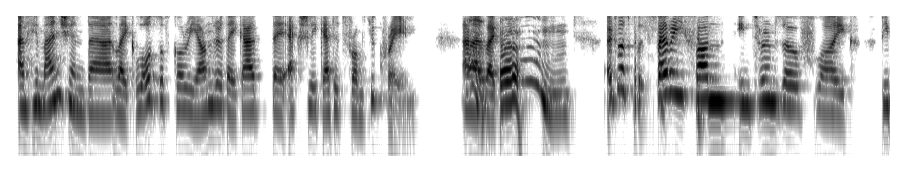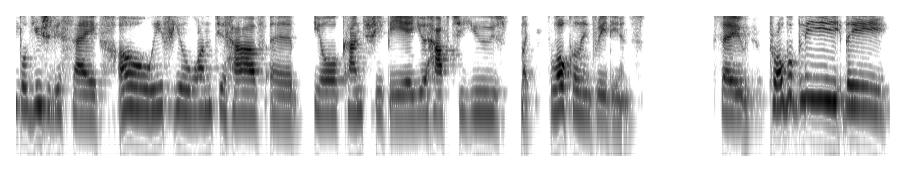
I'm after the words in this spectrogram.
And he mentioned that like lots of coriander they get, they actually get it from Ukraine. And I was like, Oh. hmm, it was That's- very fun in terms of like people usually say, oh, if you want to have uh, your country beer, you have to use like local ingredients. So probably the,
